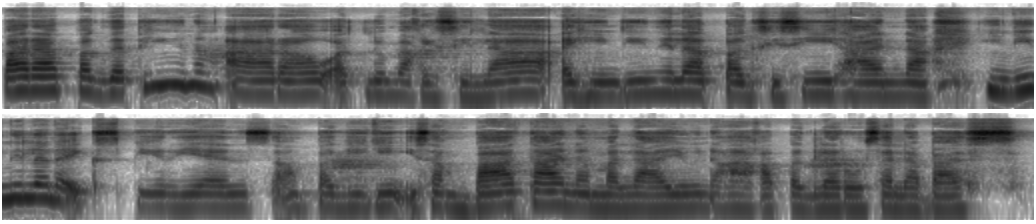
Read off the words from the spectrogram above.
para pagdating ng araw at lumaki sila ay hindi nila pagsisihan na hindi nila na-experience ang pagiging isang bata na malayong nakakapaglaro sa labas.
